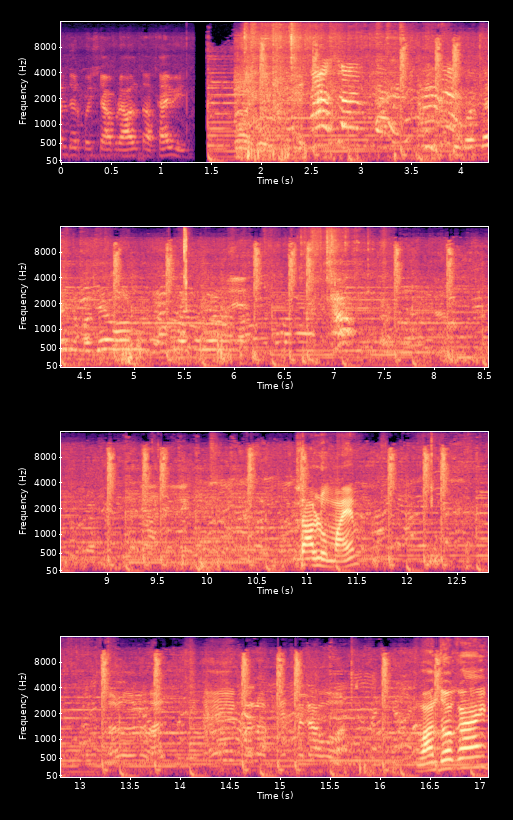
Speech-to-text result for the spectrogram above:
અંદર પછી આપણે હાલતા થાવી. ચાલુ માં એમ. વાંધો કાંઈ?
